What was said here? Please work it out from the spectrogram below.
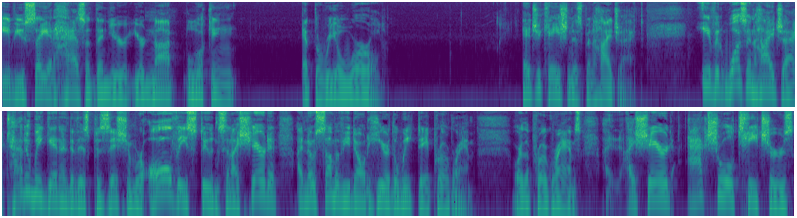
If you say it hasn't, then you're you're not looking at the real world. Education has been hijacked if it wasn't hijacked, how did we get into this position where all these students, and I shared it, I know some of you don't hear the weekday program or the programs. I, I shared actual teachers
